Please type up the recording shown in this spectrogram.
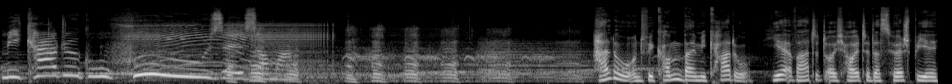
Mikado Gruselsommer. Hallo und willkommen bei Mikado. Hier erwartet euch heute das Hörspiel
